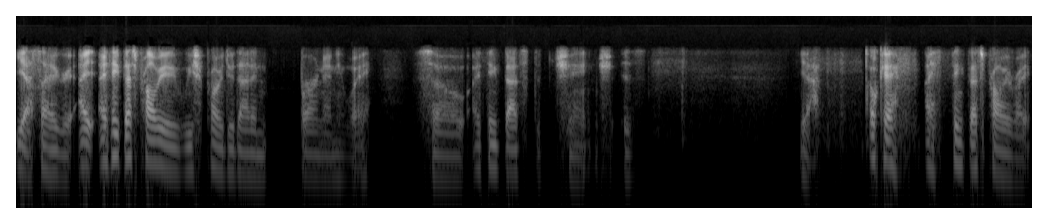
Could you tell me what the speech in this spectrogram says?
Yes, I agree. I I think that's probably we should probably do that in burn anyway. So I think that's the change. Is yeah. Okay. I think that's probably right.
